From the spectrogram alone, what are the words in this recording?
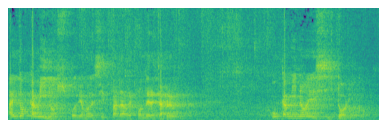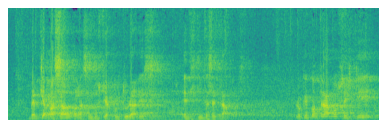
Hay dos caminos, podríamos decir, para responder a esta pregunta. Un camino es histórico, ver qué ha pasado con las industrias culturales en distintas etapas. Lo que encontramos es que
